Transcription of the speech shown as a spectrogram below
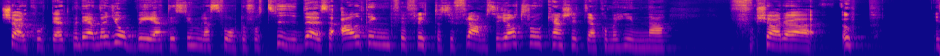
körkortet. Men det enda jobbiga är att det är så himla svårt att få tider. Så allting förflyttas ju fram. Så jag tror kanske inte jag kommer hinna köra upp i,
